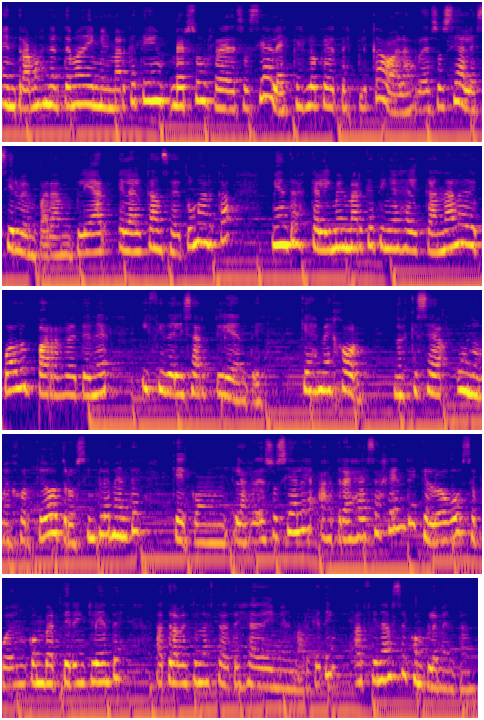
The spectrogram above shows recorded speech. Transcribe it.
entramos en el tema de email marketing versus redes sociales, que es lo que te explicaba. Las redes sociales sirven para ampliar el alcance de tu marca, mientras que el email marketing es el canal adecuado para retener y fidelizar clientes. ¿Qué es mejor? No es que sea uno mejor que otro, simplemente que con las redes sociales atraes a esa gente que luego se pueden convertir en clientes a través de una estrategia de email marketing. Al final se complementan.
